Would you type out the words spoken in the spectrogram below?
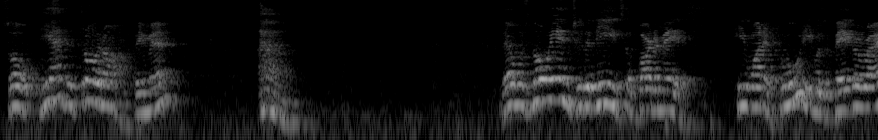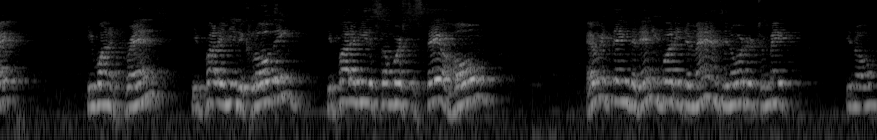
So he had to throw it off. Amen. there was no end to the needs of Bartimaeus. He wanted food. He was a beggar, right? He wanted friends. He probably needed clothing. He probably needed somewhere to stay, a home. Everything that anybody demands in order to make, you know,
